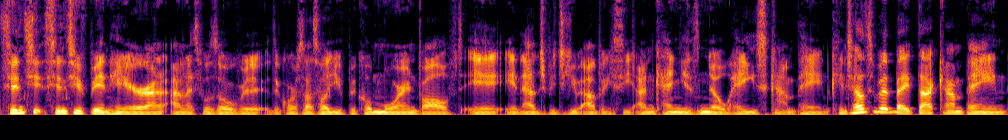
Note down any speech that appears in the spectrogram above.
since you since you've been here, and, and I suppose over the course that's why you've become more involved in, in LGBTQ advocacy and Kenya's No Hate campaign. Can you tell us a bit about that campaign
